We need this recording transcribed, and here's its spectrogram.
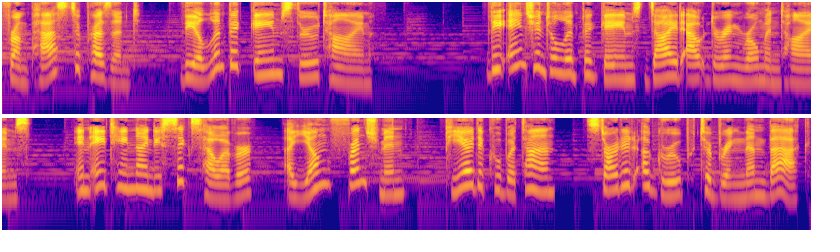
From past to present, the Olympic Games through time. The ancient Olympic Games died out during Roman times. In 1896, however, a young Frenchman, Pierre de Coubertin, started a group to bring them back.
